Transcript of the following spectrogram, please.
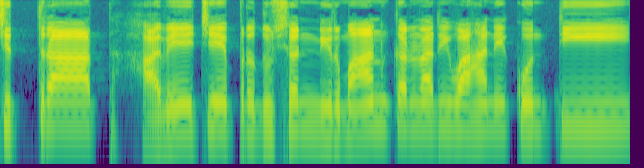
चित्रात हवेचे प्रदूषण निर्माण करणारी वाहने कोणती?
